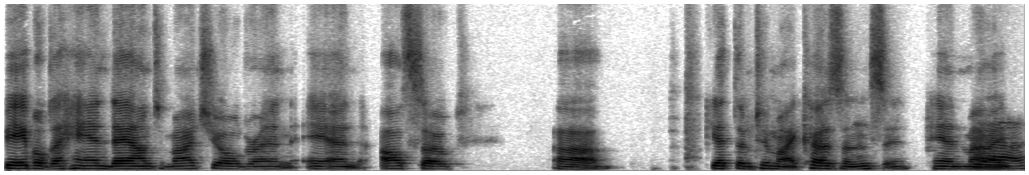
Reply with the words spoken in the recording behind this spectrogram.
be able to hand down to my children and also uh, get them to my cousins and, and my yeah.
